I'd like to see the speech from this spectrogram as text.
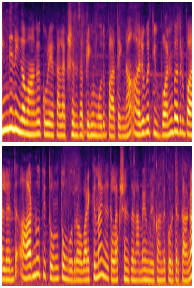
இங்கே நீங்கள் வாங்கக்கூடிய கலெக்ஷன்ஸ் அப்படிங்கும் போது பார்த்தீங்கன்னா அறுபத்தி ஒன்பது ரூபாயிலேருந்து அறுநூற்றி தொண்ணூத்தொம்பது ரூபா வரைக்கும் தான் இங்கே கலெக்ஷன்ஸ் எல்லாமே உங்களுக்கு வந்து கொடுத்துருக்காங்க.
